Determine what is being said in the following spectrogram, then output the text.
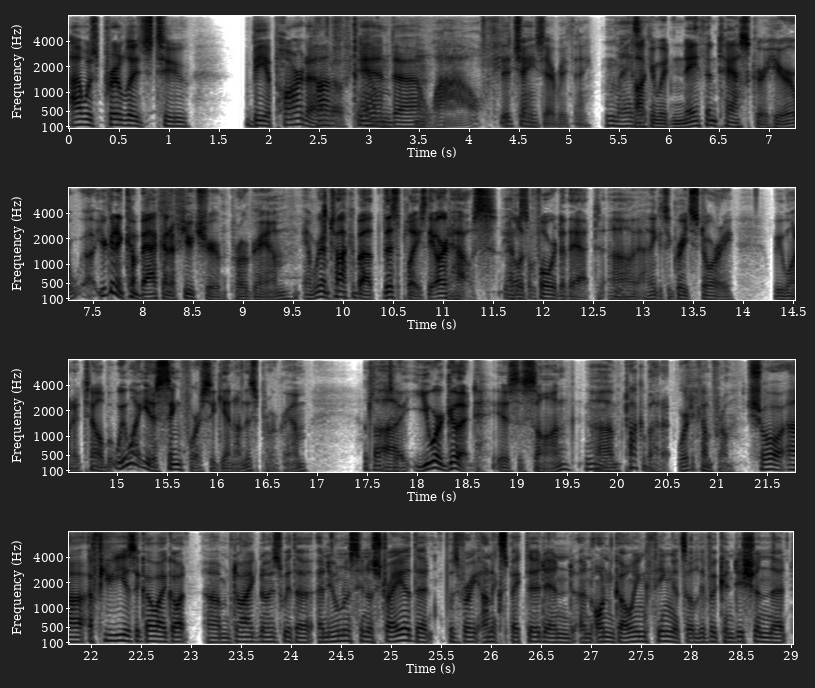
I was privileged to be a part of. Part of, yeah. And uh, wow, it changed everything. Amazing. Talking with Nathan Tasker here. You're going to come back on a future program, and we're going to talk about this place, the Art House. I look forward to that. Uh, I think it's a great story we want to tell. But we want you to sing for us again on this program. Would love Uh, to. you Are Good is the song. Um, talk about it. Where'd it come from? Sure. Uh, a few years ago, I got um, diagnosed with a, an illness in Australia that was very unexpected and an ongoing thing. It's a liver condition that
